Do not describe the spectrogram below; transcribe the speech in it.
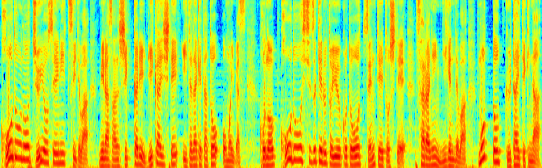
行動の重要性については皆さんしっかり理解していただけたと思います。この行動し続けるということを前提としてさらに2限ではもっと具体的な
